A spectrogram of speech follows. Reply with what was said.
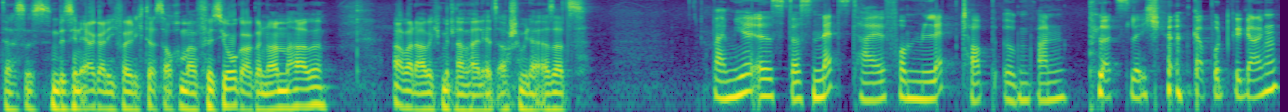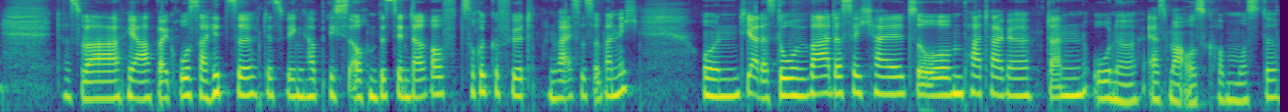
das ist ein bisschen ärgerlich, weil ich das auch immer fürs Yoga genommen habe. Aber da habe ich mittlerweile jetzt auch schon wieder Ersatz. Bei mir ist das Netzteil vom Laptop irgendwann plötzlich kaputt gegangen. Das war ja bei großer Hitze, deswegen habe ich es auch ein bisschen darauf zurückgeführt. Man weiß es aber nicht. Und ja, das Doofe war, dass ich halt so ein paar Tage dann ohne erstmal auskommen musste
